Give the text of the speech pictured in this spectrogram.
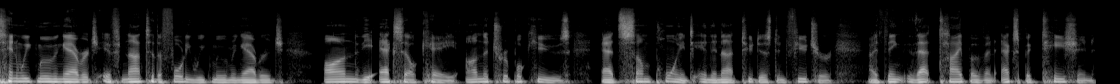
10 week moving average, if not to the 40 week moving average, on the XLK, on the triple Qs at some point in the not too distant future, I think that type of an expectation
